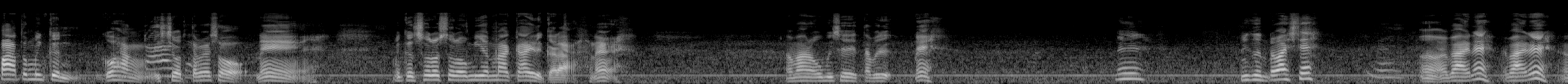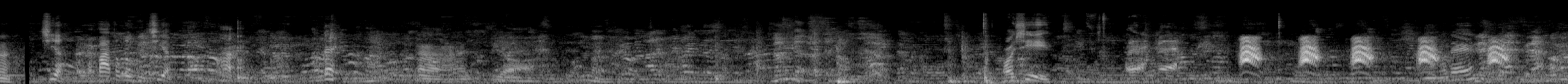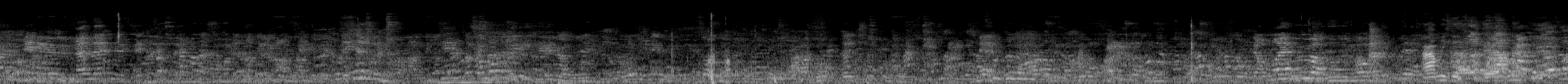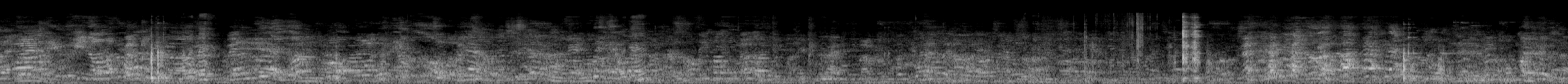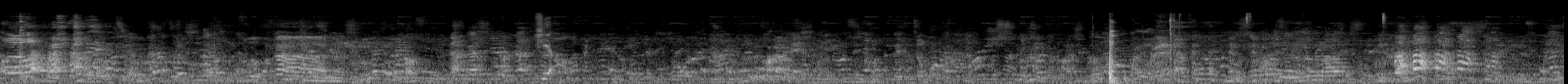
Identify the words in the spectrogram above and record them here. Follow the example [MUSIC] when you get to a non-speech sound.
ba tôi mình cần có hàng cho tao bé sổ nè. Mình cần solo solo miên ma cay được cả đã nè. Ăn nó umise tao bị nè. Nè. Mình cần bye bye xe. Ờ bye bye nè bye bye nè. Ờ. chia ba tôi mình cần chia. À, đây. À dạ. Nói gì à, à. 네. I'm good. I'm good. Okay. Okay.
